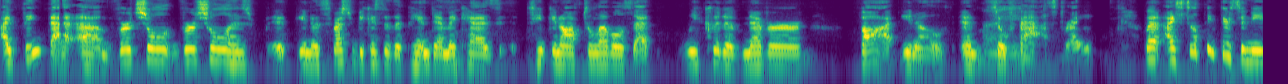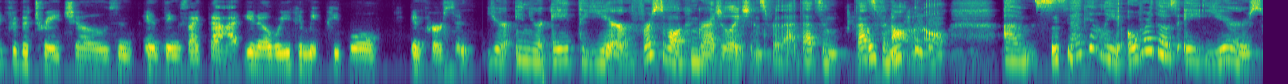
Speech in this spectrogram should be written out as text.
i think that um, virtual virtual has you know especially because of the pandemic has taken off to levels that we could have never thought you know and right. so fast right but I still think there's a need for the trade shows and, and things like that, you know, where you can meet people in person. You're in your eighth year. First of all, congratulations for that. That's that's oh, phenomenal. Um, secondly, over those eight years,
